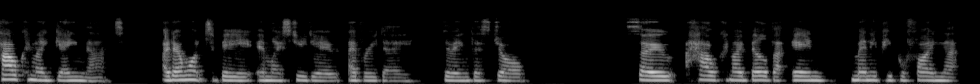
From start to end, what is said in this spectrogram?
how can i gain that i don't want to be in my studio every day doing this job so how can i build that in many people find that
